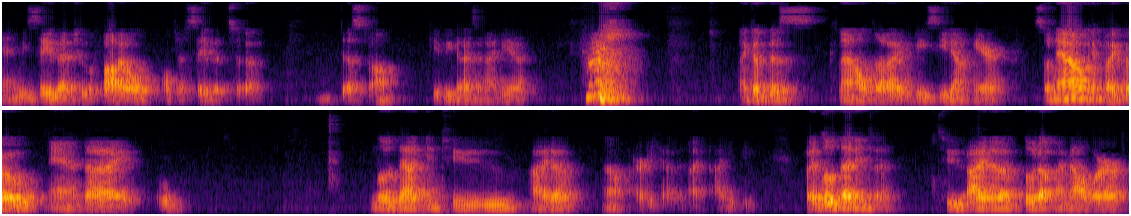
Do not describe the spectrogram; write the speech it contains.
and we save that to a file, I'll just save it to desktop, give you guys an idea. Hmm. I got this kanal.idc down here. So now if I go and I ooh, load that into IDA, Oh, I already have an IDB. If I load that into to IDA, load up my malware,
